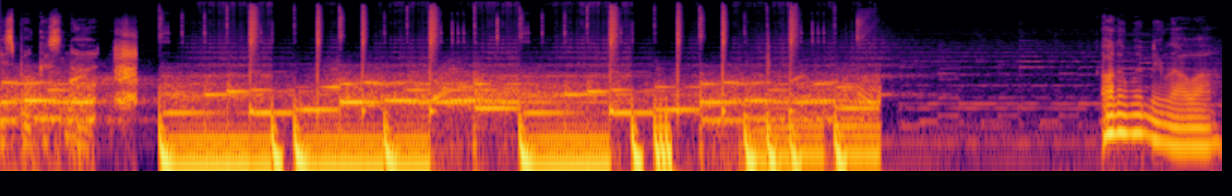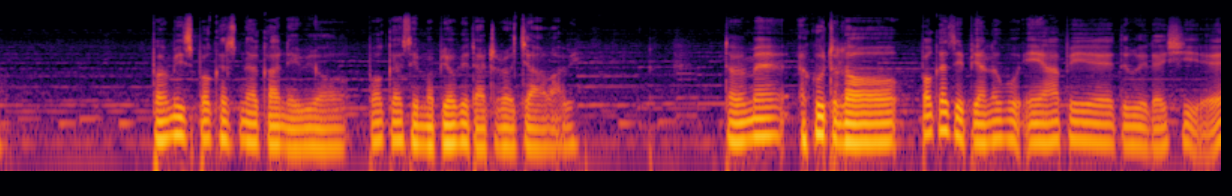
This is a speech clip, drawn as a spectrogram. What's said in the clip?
Burmese Podcast Nerd. အားလုံးပဲမင်္ဂလာပါ Burmese Podcast Nerd ကနေပြီးတော့ podcast တွေမပြောပြတာတော်တော်ကြာပါပြီဒါပေမဲ့အခုတလော podcast တွေပြန်လုပ်ဖို့အင်အားပေးတဲ့သူတွေလည်းရှိရယ်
